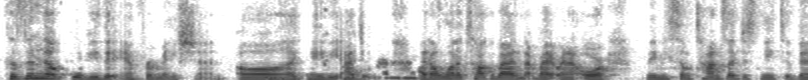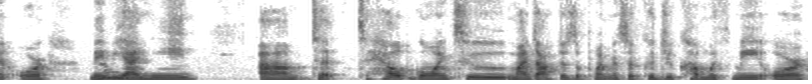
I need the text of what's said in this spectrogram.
Because then yeah. they'll give you the information. Oh, mm-hmm. like maybe I just I don't want to talk about it right, right now, or maybe sometimes I just need to vent, or maybe I need um, to to help going to my doctor's appointments, or could you come with me, or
